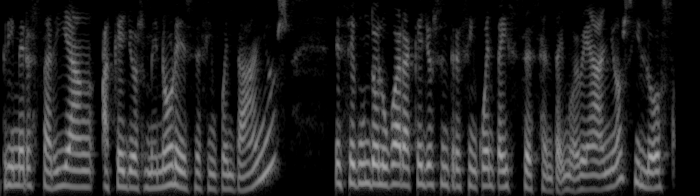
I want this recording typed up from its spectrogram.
Primero estarían aquellos menores de 50 años, en segundo lugar aquellos entre 50 y 69 años y los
